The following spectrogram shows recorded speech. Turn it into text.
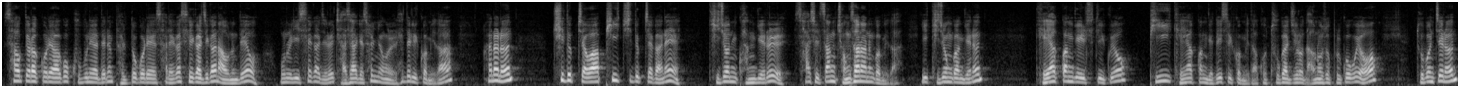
사업 결합 거래하고 구분해야 되는 별도 거래 사례가 세 가지가 나오는데요. 오늘 이 세 가지를 자세하게 설명을 해드릴 겁니다. 하나는 취득자와 피취득자 간의 기존 관계를 사실상 정산하는 겁니다. 이 기존 관계는 계약 관계일 수도 있고요. 비계약 관계도 있을 겁니다. 그 두 가지로 나눠서 볼 거고요. 두 번째는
